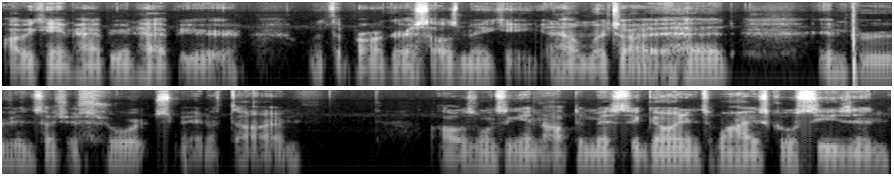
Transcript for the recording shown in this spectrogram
I became happier and happier with the progress I was making and how much I had improved in such a short span of time. I was once again optimistic going into my high school season.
